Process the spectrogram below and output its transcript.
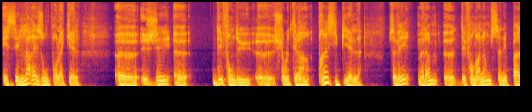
Et c'est la raison pour laquelle euh, j'ai euh, défendu euh, sur le terrain principiel. Vous savez, Madame, défendre un homme, ça n'est pas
